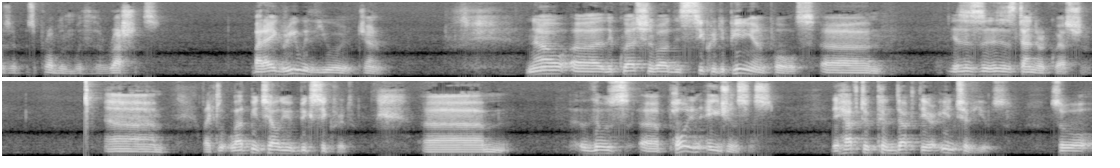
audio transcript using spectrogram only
as a, as a problem with the Russians. But I agree with you general. Now uh, the question about the secret opinion polls. Um, this is, this is a standard question. Um, like, let me tell you a big secret. Um, those uh, polling agencies, they have to conduct their interviews. So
